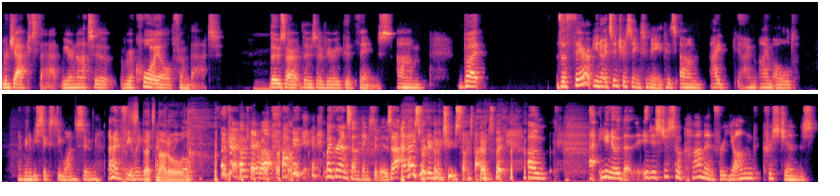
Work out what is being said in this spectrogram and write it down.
reject that. We are not to recoil from that. Those are those are very good things. Um, but the therapy you know it's interesting to me because um, i i'm i'm old i'm going to be 61 soon i'm That's- feeling that's it. Not feeling old. okay okay well I, my grandson thinks it is and i sort of do too sometimes but um uh, you know the, it is just so common for young christians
